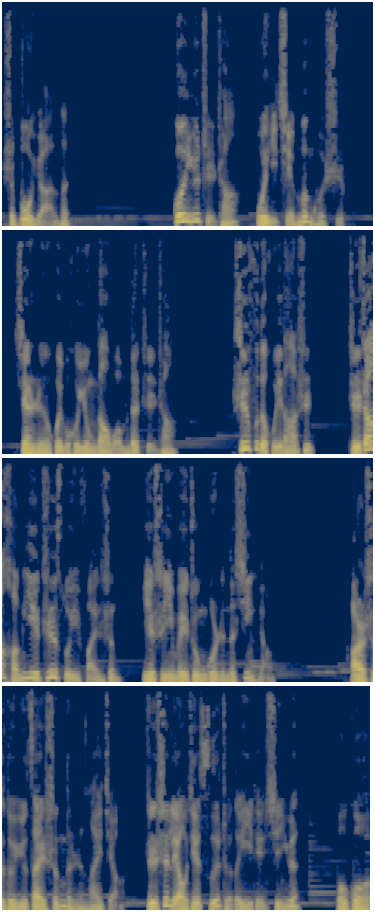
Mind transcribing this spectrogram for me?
是不远了。关于纸扎，我以前问过师傅，先人会不会用到我们的纸扎？师傅的回答是：纸扎行业之所以繁盛，也是因为中国人的信仰；二是对于再生的人来讲，只是了结死者的一点心愿。不过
